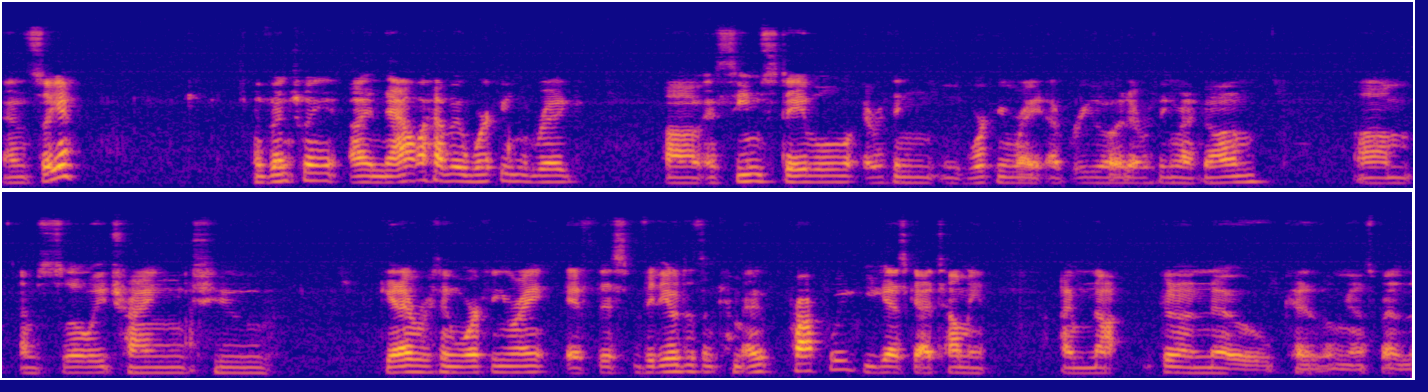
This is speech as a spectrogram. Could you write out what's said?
And so yeah, eventually I now have a working rig. Um, it seems stable. Everything is working right. I've reloaded everything back on. Um, I'm slowly trying to get everything working right. If this video doesn't come out properly, you guys gotta tell me. I'm not gonna know because I'm gonna spend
